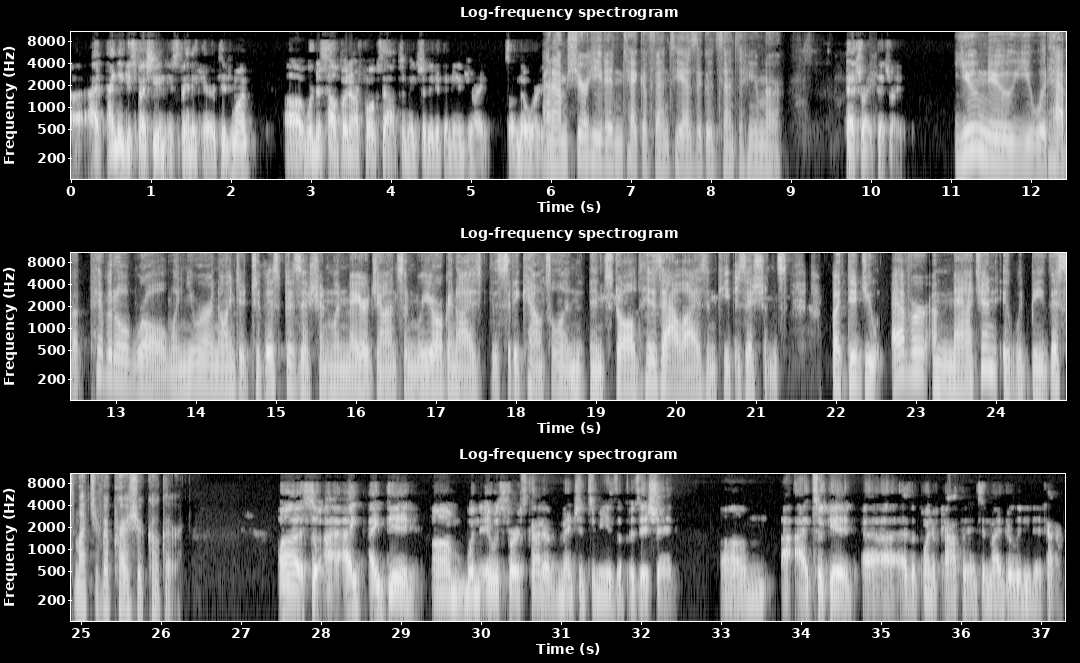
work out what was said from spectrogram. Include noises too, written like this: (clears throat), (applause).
uh, I, I, think especially in Hispanic Heritage Month, uh, we're just helping our folks out to make sure they get the names right. So no worries. And I'm sure he didn't take offense. He has a good sense of humor. That's right. That's right you knew you would have a pivotal role when you were anointed to this position when Mayor Johnson reorganized the city council and installed his allies in key positions. But did you ever imagine it would be this much of a pressure cooker? Uh, so I, I, I did um, when it was first kind of mentioned to me as a position. Um, I, I, took it uh, as a point of confidence in my ability to kind of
